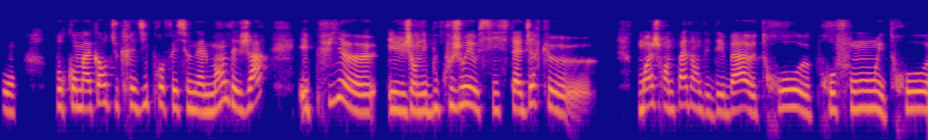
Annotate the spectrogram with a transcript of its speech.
pour, qu'on m'accorde du crédit professionnellement déjà. Et puis, euh, et j'en ai beaucoup joué aussi. C'est-à-dire que moi, je rentre pas dans des débats euh, trop profonds et trop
